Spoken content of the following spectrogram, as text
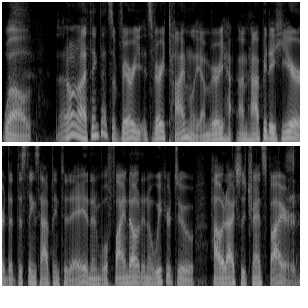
Well, I don't know. I think that's a very it's very timely. I'm very ha- I'm happy to hear that this thing's happening today, and then we'll find out in a week or two how it actually transpired.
